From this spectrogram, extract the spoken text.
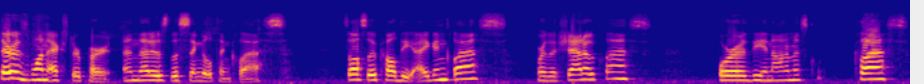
there is one extra part, and that is the singleton class. It's also called the eigenclass, or the shadow class, or the anonymous cl class,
